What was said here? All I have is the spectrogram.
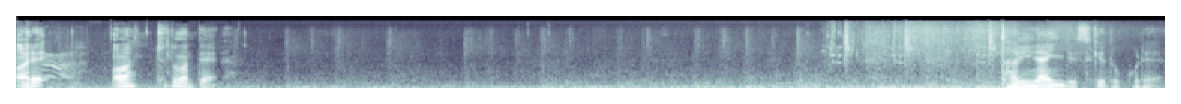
あれ？あ、ちょっと待って。足りないんですけどこれ。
